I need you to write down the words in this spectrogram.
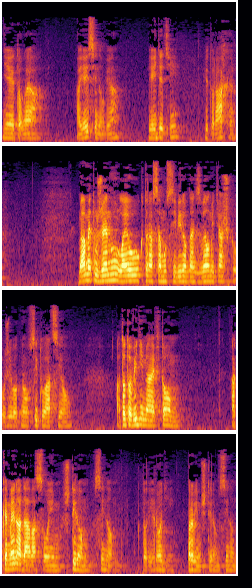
Nie je to Lea a jej synovia, jej deti, je to Ráchel. Máme tu ženu, Leu, ktorá sa musí vyrovnať s veľmi ťažkou životnou situáciou. A toto vidíme aj v tom, aké mena dáva svojim štyrom synom, ktorých rodí. Prvým štyrom synom.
